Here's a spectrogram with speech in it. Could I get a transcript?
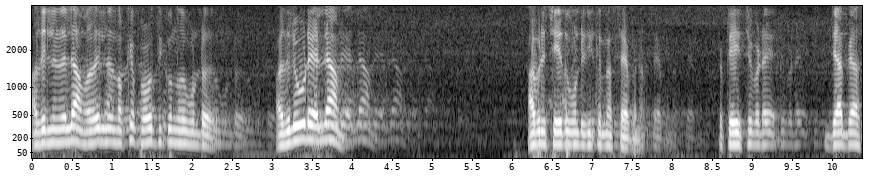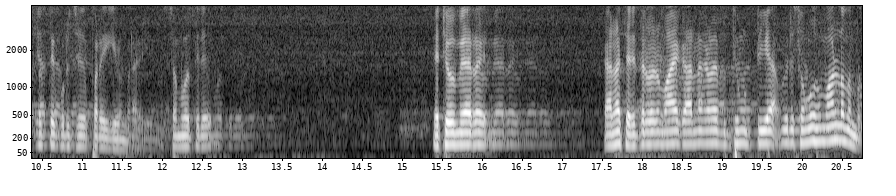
അതിൽ നിന്നെല്ലാം അതിൽ നിന്നൊക്കെ പ്രവർത്തിക്കുന്നത് കൊണ്ട് അതിലൂടെയെല്ലാം അവർ ചെയ്തുകൊണ്ടിരിക്കുന്ന സേവനം. പ്രത്യേകിച്ച് ഇവിടെ വിദ്യാഭ്യാസത്തെക്കുറിച്ച് പറയുകയുണ്ടായി. സമൂഹത്തിൽ ഏറ്റവുമേറെ കാരണം ചരിത്രപരമായ കാരണങ്ങളെ ബുദ്ധിമുട്ടിയ ഒരു സമൂഹമാണല്ലോ നമ്മൾ.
